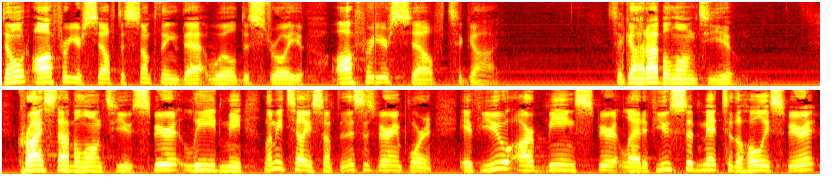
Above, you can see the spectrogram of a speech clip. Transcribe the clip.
Don't offer yourself to something that will destroy you. Offer yourself to God. Say, God, I belong to you. Christ, I belong to you. Spirit, lead me. Let me tell you something. This is very important. If you are being spirit led, if you submit to the Holy Spirit,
